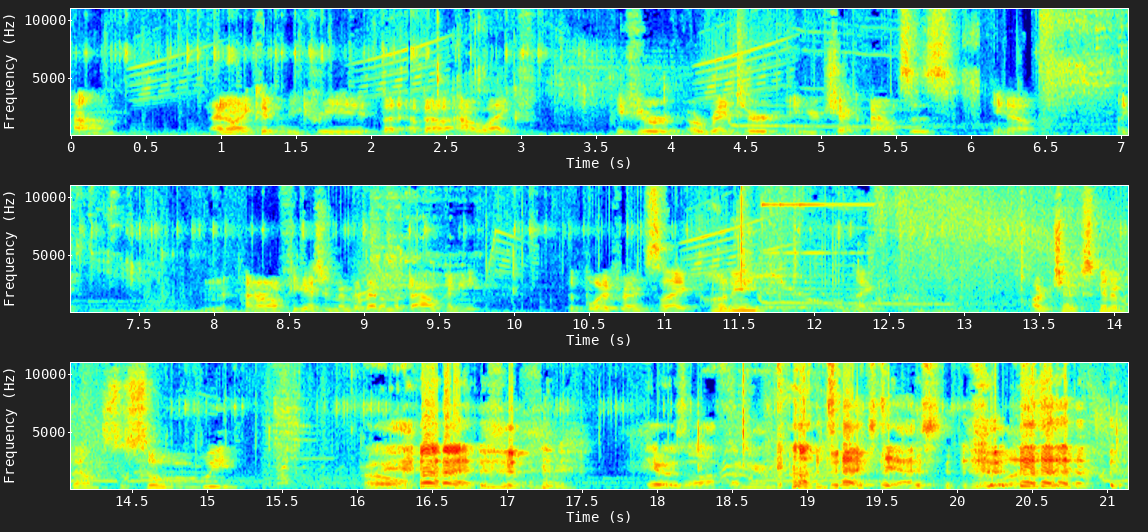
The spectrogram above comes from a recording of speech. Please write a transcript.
Um, I know I couldn't recreate it, but about how like if you're a renter and your check bounces, you know, I don't know if you guys remember that on the balcony. The boyfriend's like, "Honey, like our check's gonna bounce, so so are we." Oh, it was a lot funnier in context. Yes. It was. It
